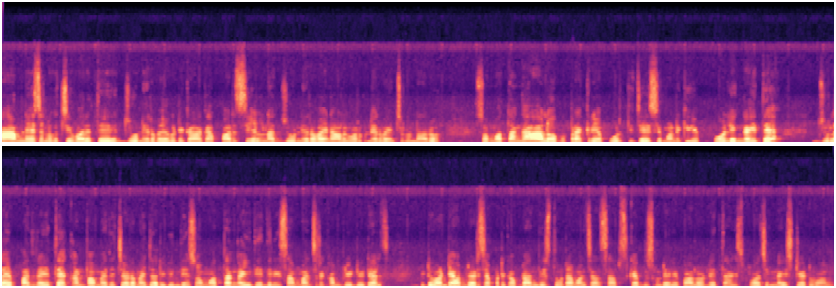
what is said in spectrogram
నామినేషన్లకు చివరి తేదీ జూన్ ఇరవై ఒకటి కాగా పరిశీలన జూన్ ఇరవై నాలుగు వరకు నిర్వహించనున్నారు. సో మొత్తంగా ఆలోపు ప్రక్రియ పూర్తి చేసి మనకి పోలింగ్ అయితే జూలై పదిన అయితే కన్ఫర్మ్ అయితే చేయడమే జరిగింది. సో మొత్తంగా ఇది దీనికి సంబంధించిన కంప్లీట్ డీటెయిల్స్. ఇటువంటి అప్డేట్స్ ఎప్పటికప్పుడు అందిస్తుంటే. మన ఛానల్ సబ్స్క్రైబ్ చేసుకుని డైలీ ఫాలో అండి థ్యాంక్స్ ఫర్ వాచింగ్. నైస్ డేట్ వాల్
